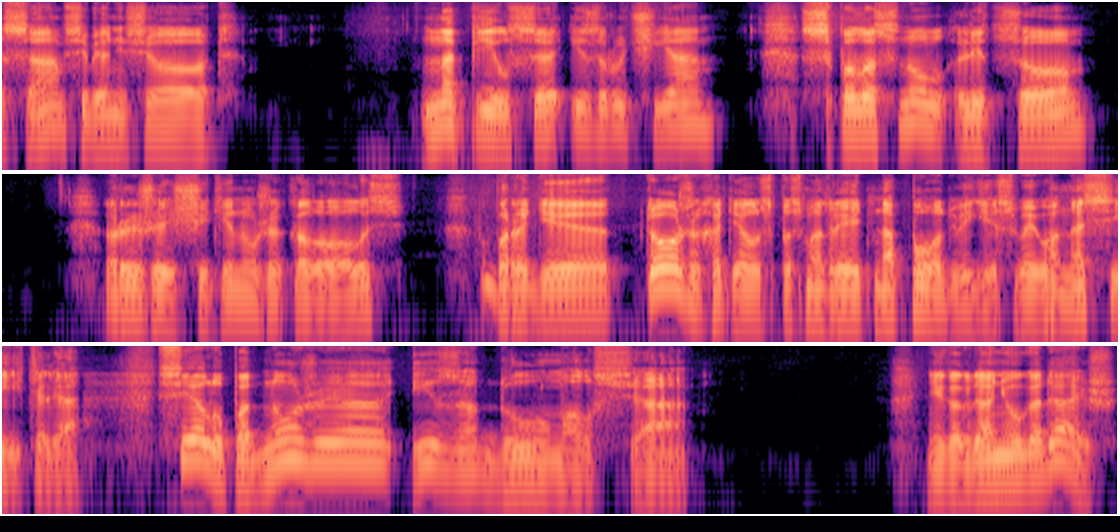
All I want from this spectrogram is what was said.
сам себя несет». Напился из ручья, сполоснул лицо, рыжая щетина уже кололась, бороде тоже хотелось посмотреть на подвиги своего носителя — сел у подножия и задумался. Никогда не угадаешь,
